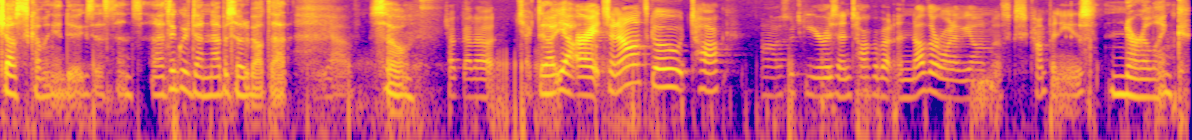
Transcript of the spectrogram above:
just coming into existence, and I think we've done an episode about that. Yeah, So check that out. check that out. Yeah. All right, so now let's go talk, uh, switch gears and talk about another one of Elon Musk's companies. Neuralink.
